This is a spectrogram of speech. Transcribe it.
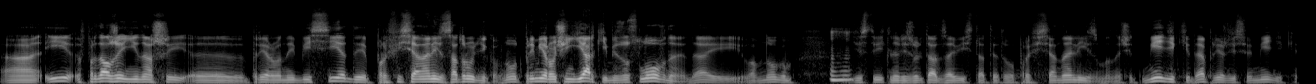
А, и в продолжении нашей э, прерванной беседы профессионализм сотрудников. Ну, вот пример очень яркий, безусловно, да, и во многом угу. действительно результат зависит от этого профессионализма. Значит, медики, да, прежде всего медики.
